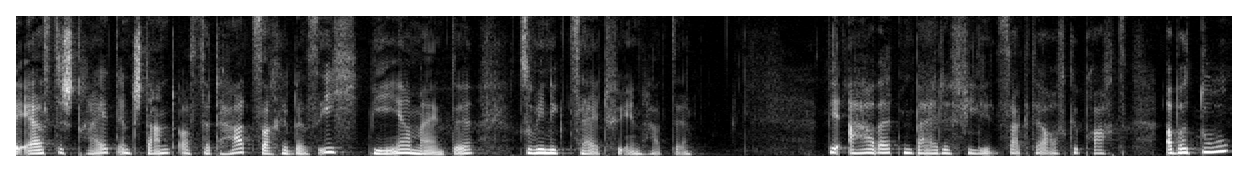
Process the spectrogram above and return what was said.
Der erste Streit entstand aus der Tatsache, dass ich, wie er meinte, zu wenig Zeit für ihn hatte. Wir arbeiten beide viel, sagte er aufgebracht. Aber du,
